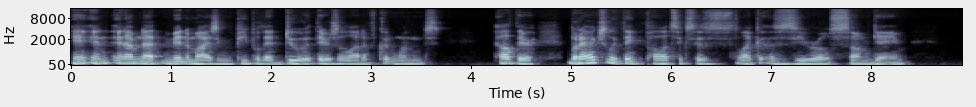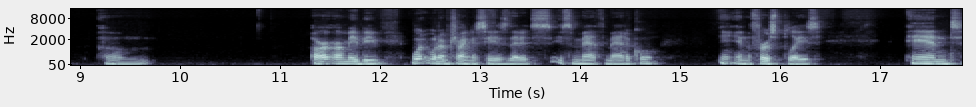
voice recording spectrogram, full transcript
and, and, and I'm not minimizing the people that do it. There's a lot of good ones out there, but I actually think politics is like a zero sum game. Um, or, or maybe what, what I'm trying to say is that it's it's mathematical in, in the first place, and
